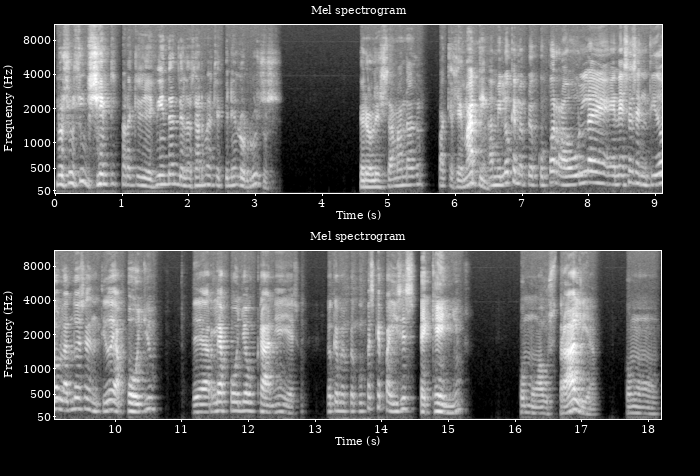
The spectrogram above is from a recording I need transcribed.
no son suficientes para que se defiendan de las armas que tienen los rusos. Pero les está mandando para que se maten. A mí lo que me preocupa, Raúl, eh, en ese sentido, hablando de ese sentido de apoyo, de darle apoyo a Ucrania y eso, lo que me preocupa es que países pequeños, como Australia, como,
